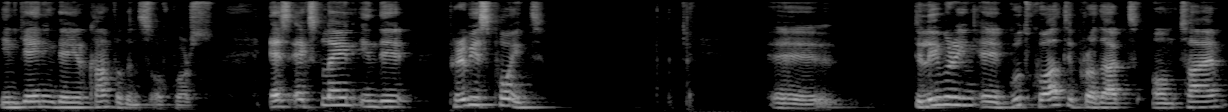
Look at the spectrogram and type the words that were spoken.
in gaining their confidence, of course. As explained in the previous point, uh, delivering a good quality product on time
